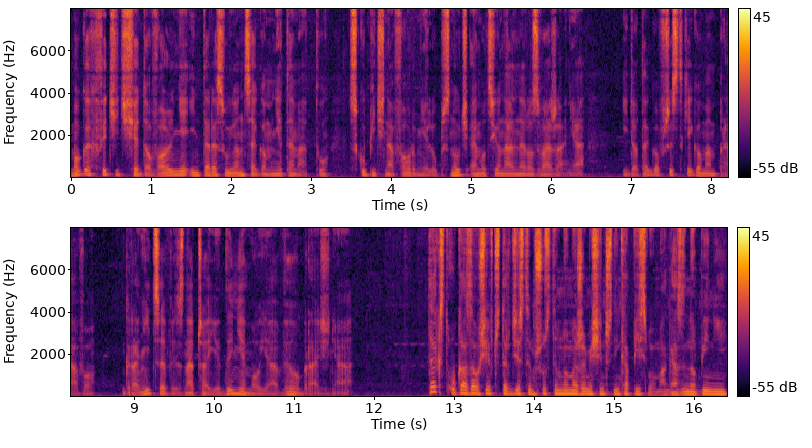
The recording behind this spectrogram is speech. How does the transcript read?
Mogę chwycić się dowolnie interesującego mnie tematu, skupić na formie lub snuć emocjonalne rozważania. I do tego wszystkiego mam prawo, Granice wyznacza jedynie moja wyobraźnia. Tekst ukazał się w 46. numerze miesięcznika Pismo, magazyn opinii.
